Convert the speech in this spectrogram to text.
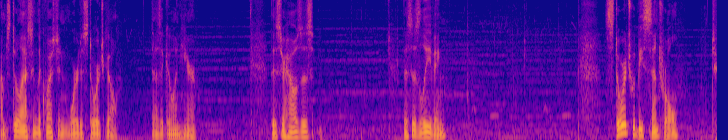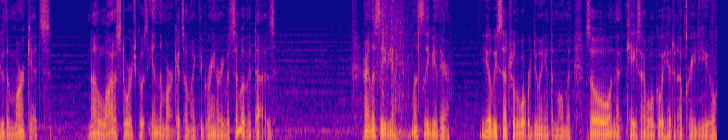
I'm still asking the question where does storage go? Does it go in here? This are houses. This is leaving. Storage would be central to the markets. Not a lot of storage goes in the markets, unlike the granary, but some of it does. All right, let's leave you. Let's leave you there. You'll be central to what we're doing at the moment. So in that case, I will go ahead and upgrade you.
